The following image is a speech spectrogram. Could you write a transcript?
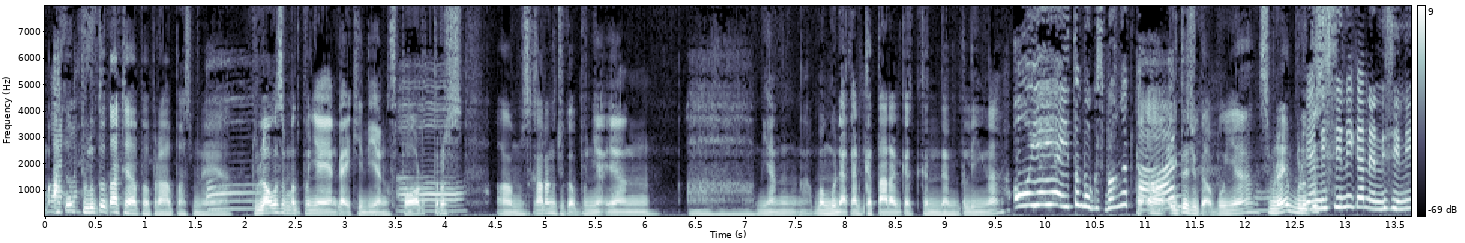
uh, aku? Bluetooth ada beberapa sebenarnya. Oh. Dulu aku sempat punya yang kayak gini yang sport, Oh. terus um, sekarang juga punya yang ah, yang menggunakan getaran ke gendang telinga. Oh iya iya itu bagus banget Uh, uh, kan? itu juga punya. Sebenarnya Bluetooth yang di sini kan yang di sini.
